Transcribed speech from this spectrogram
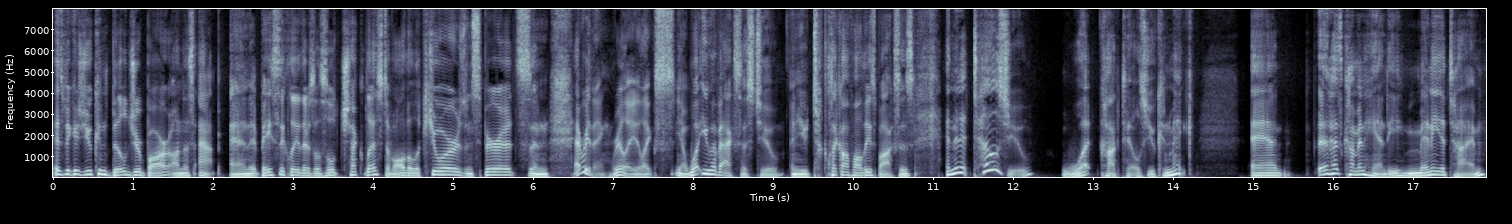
is because you can build your bar on this app. And it basically there's this little checklist of all the liqueurs and spirits and everything, really, like you know what you have access to, and you t- click off all these boxes, and then it tells you what cocktails you can make. And it has come in handy many a time.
